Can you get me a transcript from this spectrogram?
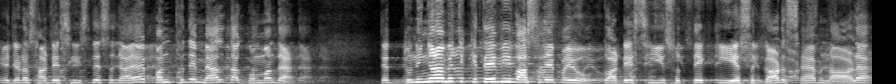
ਇਹ ਜਿਹੜਾ ਸਾਡੇ ਸੀਸ ਤੇ ਸਜਾਇਆ ਇਹ ਪੰਥ ਦੇ ਮਹਿਲ ਦਾ ਗੁੰਮਦ ਹੈ। ਤੇ ਦੁਨੀਆ ਵਿੱਚ ਕਿਤੇ ਵੀ ਵਸਦੇ ਪਇਓ ਤੁਹਾਡੇ ਸੀਸ ਉੱਤੇ ਕੇਸਗੜ੍ਹ ਸਾਹਿਬ ਨਾਲ ਹੈ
